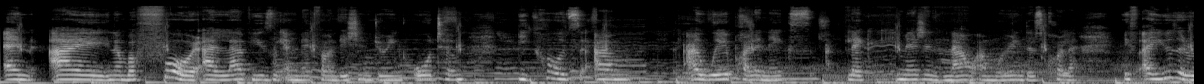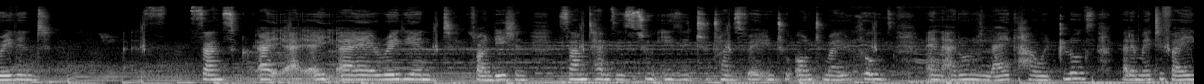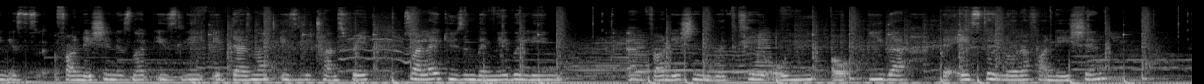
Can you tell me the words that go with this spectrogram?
and i number four i love using a matte foundation during autumn because um i wear pollen like imagine now i'm wearing this color if i use a radiant sunscreen I, I, I, radiant foundation sometimes it's too easy to transfer into onto my clothes and I don't like how it looks. But a mattifying is foundation is not easily it does not easily transfer. So I like using the Maybelline foundation with clay or, or either the Estee Lauder foundation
